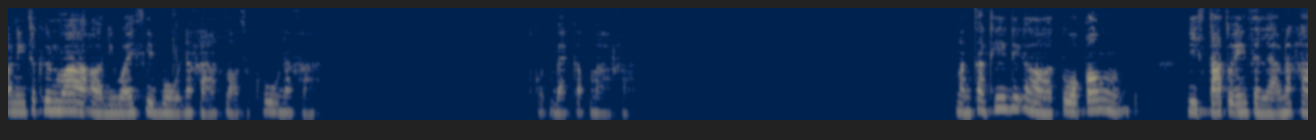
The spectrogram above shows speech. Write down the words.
ตอนนี้จะขึ้นว่าเอ่อ device reboot นะคะ รอสักครู่นะคะ กด back กลับมาค่ะ หลังจากที่เอ่อตัวกล้อง restart ตัวเองเสร็จแล้วนะคะ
